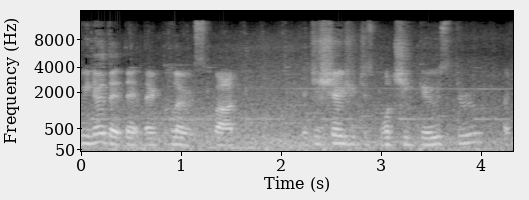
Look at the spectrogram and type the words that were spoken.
We know that they're, they're close, but it just shows you just what she goes through. Like,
